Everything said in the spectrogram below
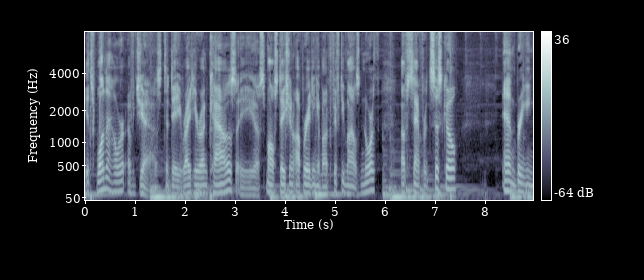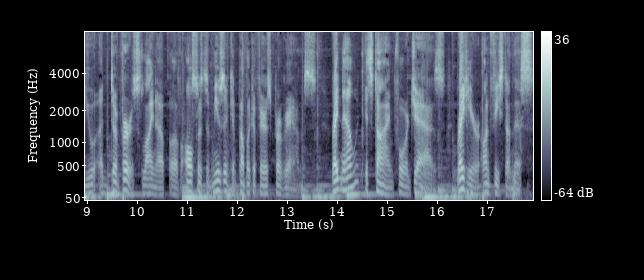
It's one hour of jazz today, right here on KOWS, a, a, small station operating about 50 miles north of San Francisco, and bringing you a diverse lineup of all sorts of music and public affairs programs. Right now, it's time for jazz, right here on Feast on This.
